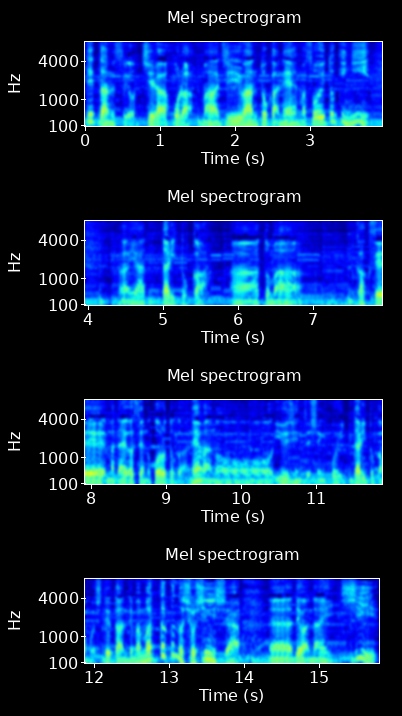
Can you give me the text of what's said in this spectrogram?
てたんですよ。ちらほら。まあ G1 とかね、まあそういう時に、まあ、やったりとか、ああとまあ、学生、まあ、大学生の頃とかはね、あのー、友人と一緒にこう行ったりとかもしてたんで、まあ、全くの初心者、えー、ではないし、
